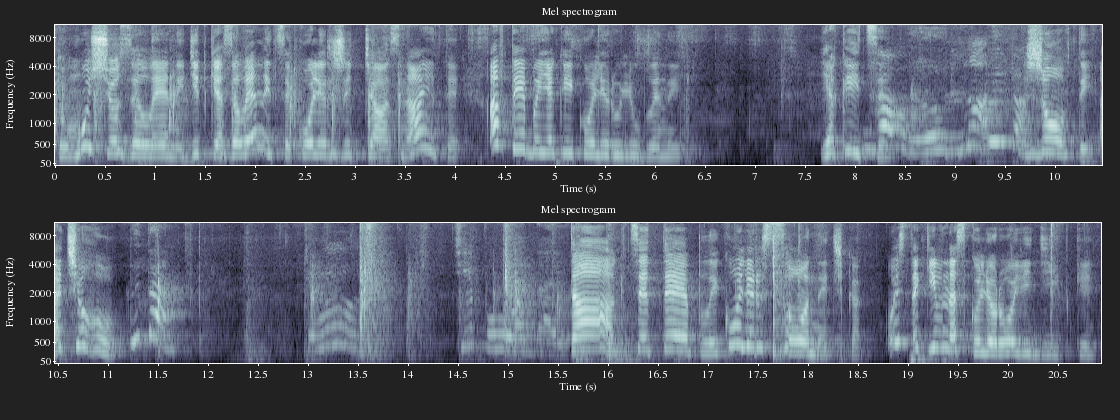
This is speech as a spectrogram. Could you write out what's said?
Тому що зелений. Дітки, а зелений це колір життя, знаєте? А в тебе який колір улюблений? Який це? Жовтий. А чого? Так, це теплий колір сонечка. Ось такі в нас кольорові дітки.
